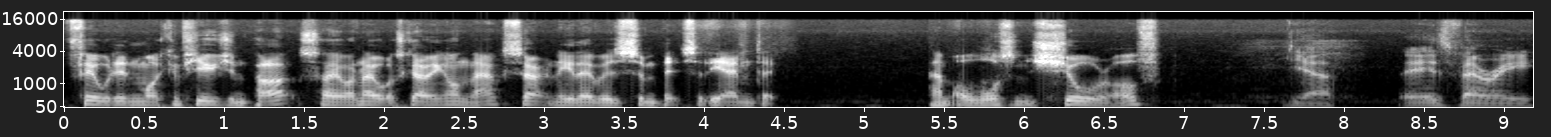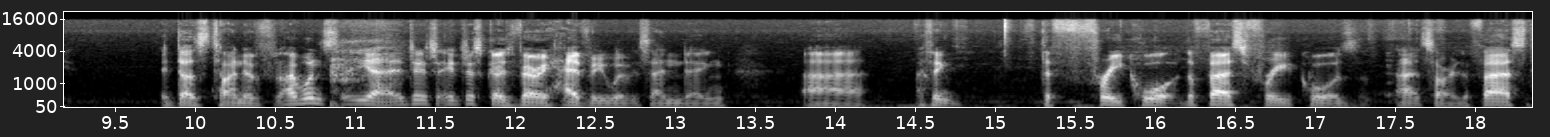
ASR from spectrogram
filled in my confusion part, so I know what's going on now. Certainly, there was some bits at the end that um, I wasn't sure of. Yeah, it is very. It does kind of. I wouldn't. Say, yeah, it just it just goes very heavy with its ending. Uh, I think the three quarter, the first three quarters. Uh, sorry, the first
